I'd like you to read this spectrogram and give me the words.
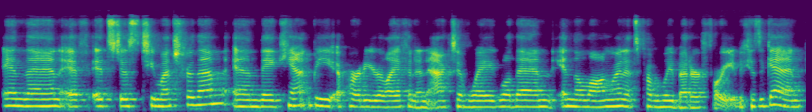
And then if it's just too much for them and they can't be a part of your life in an active way, well, then in the long run, it's probably better for you. Because again,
